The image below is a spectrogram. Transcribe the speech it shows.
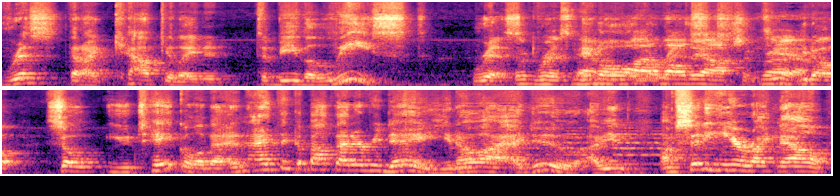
risks that I calculated to be the least risk, Risk in all out of the all the options. Right. Yeah. You know, so you take all of that, and I think about that every day. You know, I, I do. I mean, I'm sitting here right now,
